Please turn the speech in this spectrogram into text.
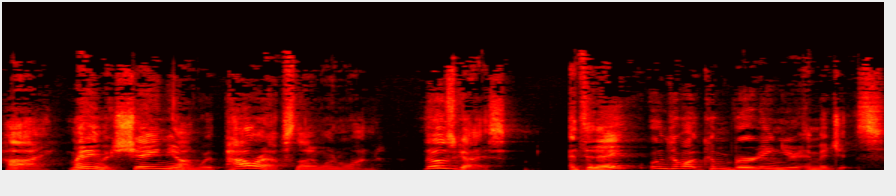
Hi, my name is Shane Young with Power Apps 911. Those guys. And today we're going to talk about converting your images.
